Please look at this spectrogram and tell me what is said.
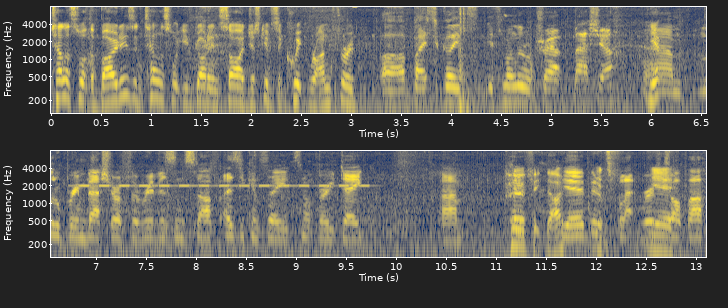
Tell us what the boat is and tell us what you've got inside. Just give us a quick run through. uh, basically, it's, it's my little trout basher. Yep. Um, little bream basher off the rivers and stuff. As you can see, it's not very deep. Um, Perfect though. yeah, a bit It's- of flat roof yeah. topper.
